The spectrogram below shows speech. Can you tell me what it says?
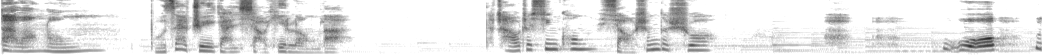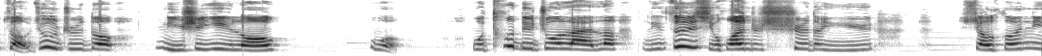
霸王龙不再追赶小翼龙了。他朝着星空小声地说：“我早就知道你是翼龙，我我特地捉来了你最喜欢着吃的鱼，想和你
